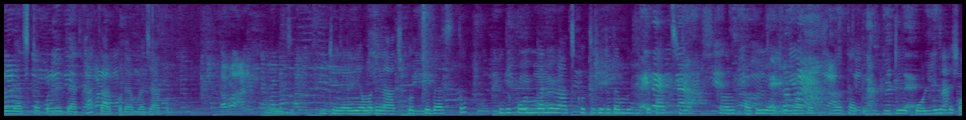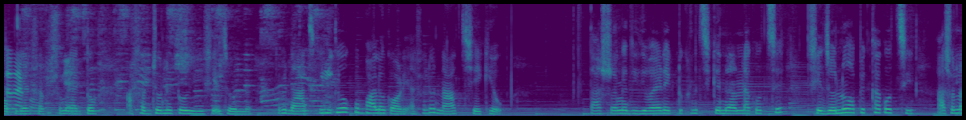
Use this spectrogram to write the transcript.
ওই নাচটা করে দেখা তারপরে আমরা যাব। মিঠাই আমাদের নাচ করতে ব্যস্ত। কিন্তু কোন গানে নাচ করতে সেটা তো আমি দিতে পারছি না। কারণ কপিরাইটের ভয় সবসময় থাকে। ভিডিও করলে তাতে কপিরাইট সবসময় একদম আসার জন্য তৈরি সেই জন্য তবে নাচ কিন্তু খুব ভালো করে। আসলে নাচ শেখেও। তার সঙ্গে দিদিভাইয়ের একটুখানি চিকেন রান্না করছে, সেজন্য অপেক্ষা করছি। আসলে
